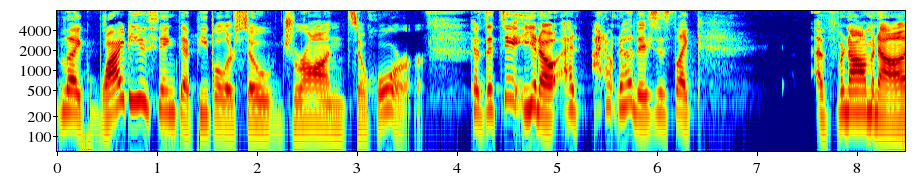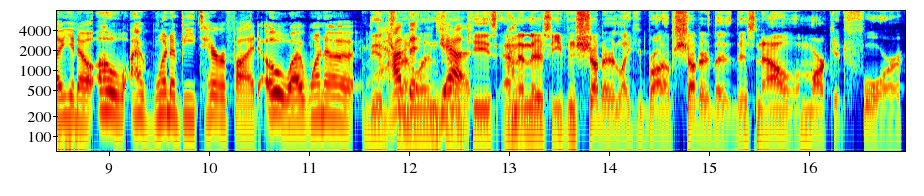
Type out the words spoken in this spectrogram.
like, why do you think that people are so drawn to horror? Because it's, you know, I, I don't know. There's this like a phenomena, you know, oh, I want to be terrified. Oh, I want to the have adrenaline it. Yeah. junkies, and then there's even Shudder. Like you brought up Shudder, there, there's now a market for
